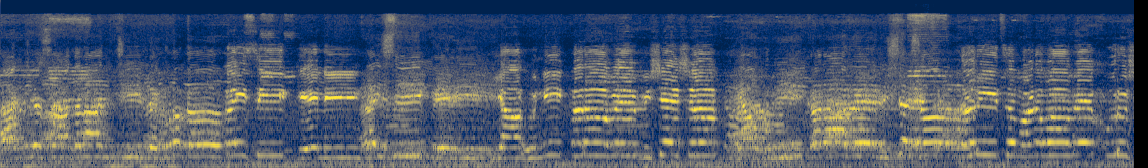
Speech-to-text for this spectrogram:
राज्य साधनांची लगबग. कैसी केली? कैसी केली? याहुनी करावे विशेष. याहुनी करावे विशेष. तरीच म्हणवावे पुरुष.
